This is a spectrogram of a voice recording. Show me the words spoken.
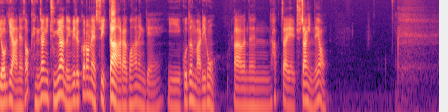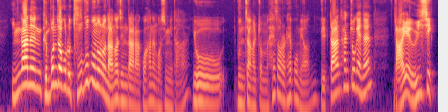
여기 안에서 굉장히 중요한 의미를 끌어낼 수 있다라고 하는 게 이 고든 마리로 라는 학자의 주장인데요. 인간은 근본적으로 두 부분으로 나눠진다라고 하는 것입니다. 요 문장을 좀 해설을 해보면 일단 한쪽에는 나의 의식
